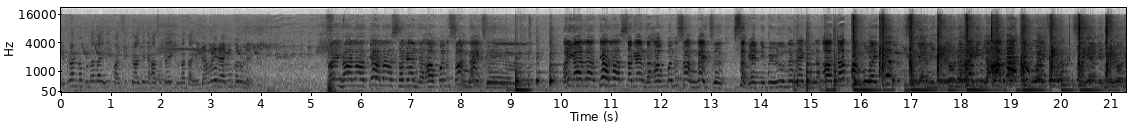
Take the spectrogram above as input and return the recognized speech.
मित्रांनो कुणालाही मानसिक त्रास देणे हा सुद्धा एक गुन्हाच आहे. त्यामुळे रॅगिंग करू नये. अरे ह्याला त्याला सगळ्यांना आपण सांगायचं. अरे ह्याला त्याला सगळ्यांना आपण सांगायचं. सगळ्यांनी मिळून रॅगिंगला आता थांबवायचं. सगळ्यांनी मिळून रॅगिंगला आता थांबवायचं. सगळ्यांनी मिळून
